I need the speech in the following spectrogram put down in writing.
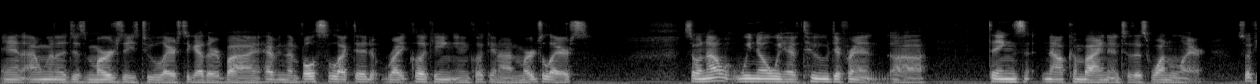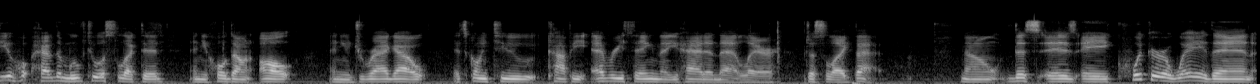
And I'm going to just merge these two layers together by having them both selected right clicking and clicking on merge layers. So now we know we have two different uh, things now combined into this one layer. So if you have the move tool selected and you hold down alt and you drag out, it's going to copy everything that you had in that layer, just like that. Now, this is a quicker way than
